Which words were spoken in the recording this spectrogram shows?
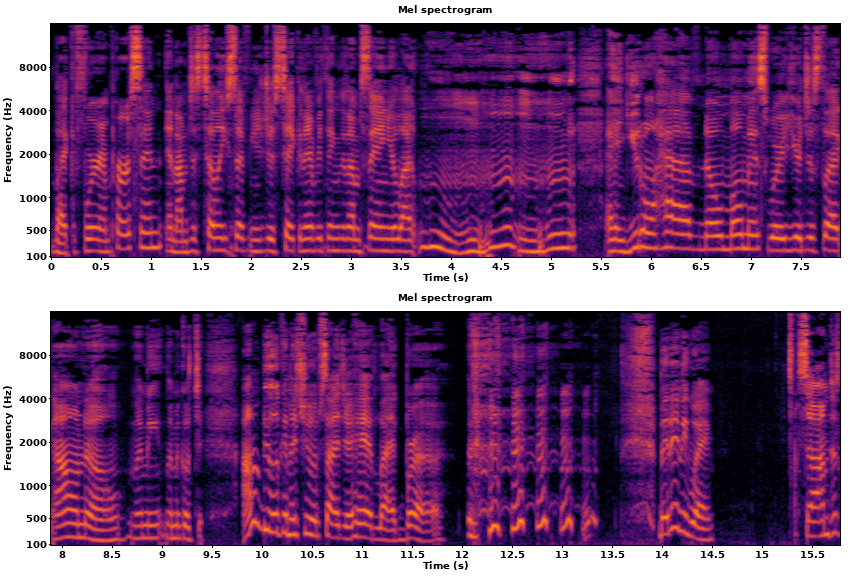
Like if we're in person and I'm just telling you stuff and you're just taking everything that I'm saying, you're like, mm-hmm, mm-hmm, and you don't have no moments where you're just like, I don't know. Let me let me go. Ch-. I'm gonna be looking at you upside your head like, bruh. but anyway, so I'm just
